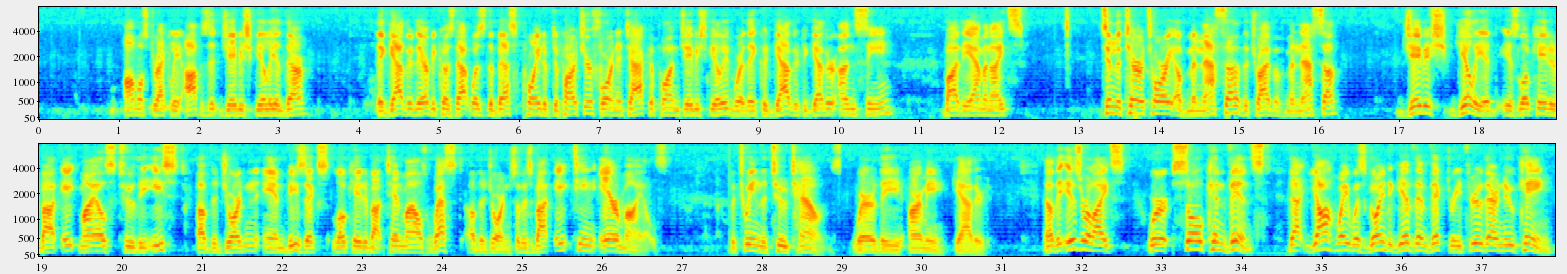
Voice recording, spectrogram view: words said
almost directly opposite Jabesh Gilead there. They gathered there because that was the best point of departure for an attack upon Jabesh Gilead, where they could gather together unseen by the Ammonites. It's in the territory of Manasseh, the tribe of Manasseh. Jabesh Gilead is located about eight miles to the east of the Jordan, and Bezek's located about 10 miles west of the Jordan. So there's about 18 air miles between the two towns where the army gathered. Now the Israelites were so convinced that Yahweh was going to give them victory through their new king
